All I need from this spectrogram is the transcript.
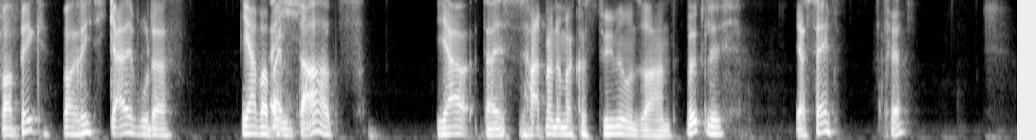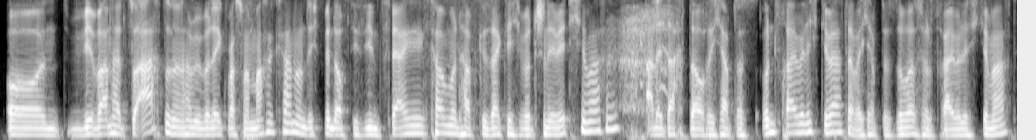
War big, war richtig geil, Bruder. Ja, aber beim Ich- Darts Ja, da ist, hat man immer Kostüme und so an. wirklich. Ja, safe. Okay. Und wir waren halt zu acht und dann haben wir überlegt, was man machen kann. Und ich bin auf die sieben Zwerge gekommen und habe gesagt, ich würde Schneewittchen machen. Alle dachten auch, ich habe das unfreiwillig gemacht, aber ich habe das sowas von freiwillig gemacht.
